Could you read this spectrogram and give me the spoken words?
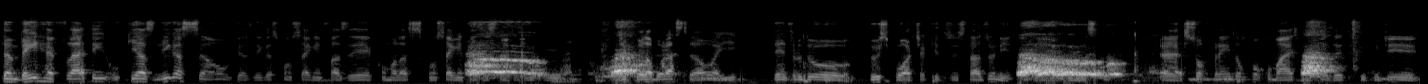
também refletem o que as ligas são, o que as ligas conseguem fazer, como elas conseguem fazer trabalho de, de colaboração aí dentro do, do esporte aqui dos Estados Unidos. É, sofrendo um pouco mais para fazer esse tipo de,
